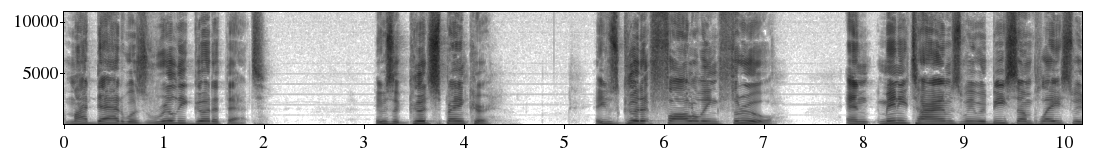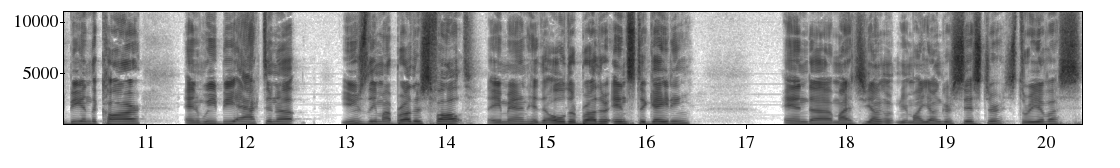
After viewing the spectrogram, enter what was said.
my dad was really good at that. He was a good spanker, he was good at following through. And many times we would be someplace, we'd be in the car, and we'd be acting up. Usually my brother's fault. Amen. The older brother instigating and uh, my young my younger sister. It's three of us,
